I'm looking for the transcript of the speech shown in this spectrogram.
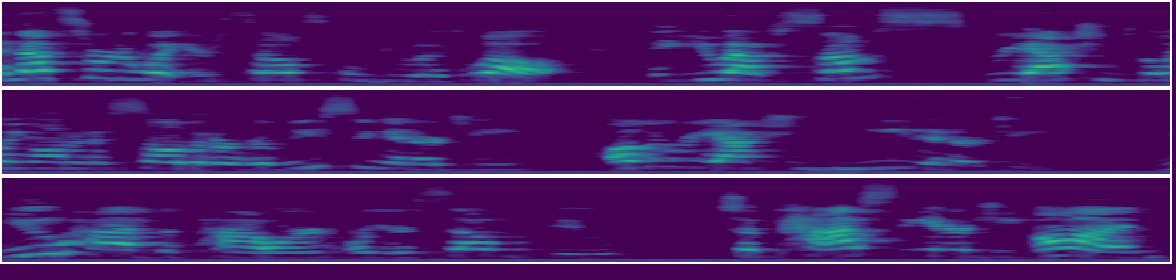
And that's sort of what your cells can do as well. That you have some reactions going on in a cell that are releasing energy, other reactions need energy. You have the power, or your cells do, to pass the energy on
